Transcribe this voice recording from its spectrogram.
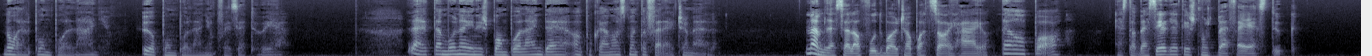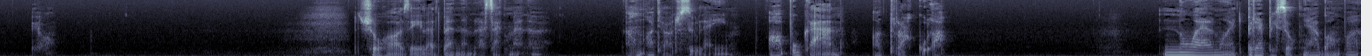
Noel pompollány. Ő a pompollányok vezetője. Lehettem volna én is pompollány, de apukám azt mondta, felejtsem el. Nem leszel a futballcsapat szajhája. De apa, ezt a beszélgetést most befejeztük. Jó. Soha az életben nem leszek menő. A magyar szüleim, apukám, a Dracula. Noel ma egy prepi szoknyában van.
